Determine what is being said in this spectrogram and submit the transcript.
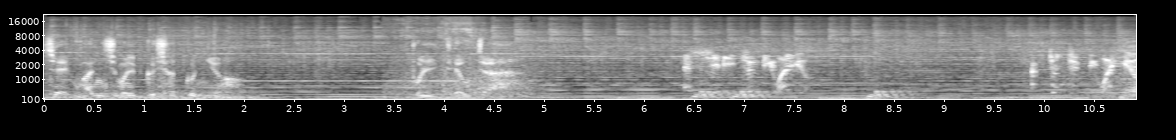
제 관심을 끄셨군요. 불태우자. SCB 준비 완료. 작전 준비 완료.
